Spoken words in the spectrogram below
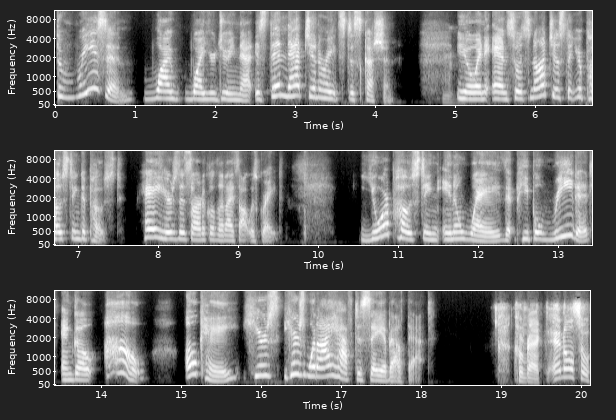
the reason why why you're doing that is then that generates discussion. You know, and and so it's not just that you're posting to post. Hey, here's this article that I thought was great. You're posting in a way that people read it and go, "Oh, okay, here's here's what I have to say about that." Correct. And also,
